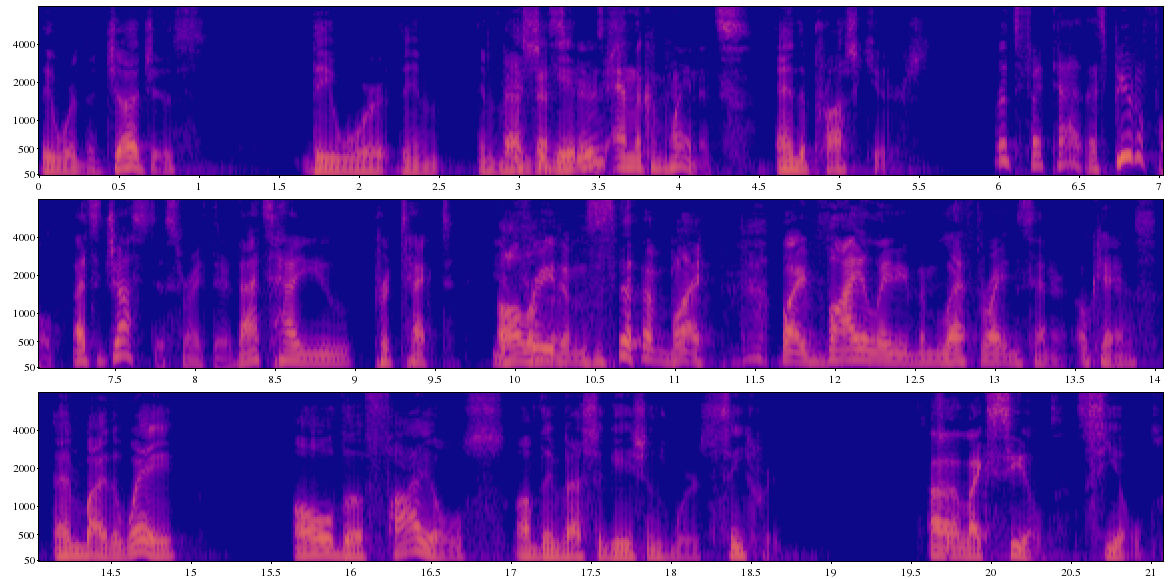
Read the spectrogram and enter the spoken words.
they were the judges, they were the in- The investigators, and the complainants. and the prosecutors. That's fantastic. That's beautiful. That's justice right there. That's how you protect your All freedoms by by violating them left, right, and center. Okay. Yes. And by the way, all the files of the investigations were secret, Uh, like sealed. sealed.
